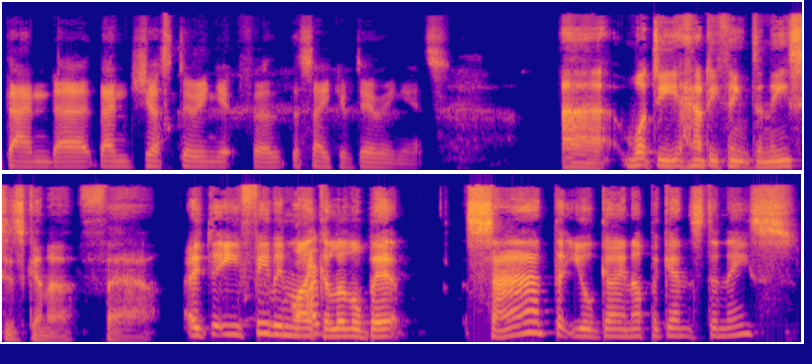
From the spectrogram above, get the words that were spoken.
than uh, than just doing it for the sake of doing it. Uh, what do you? How do you think Denise is gonna fare? Are are you feeling like I'm- a little bit sad that you're going up against Denise?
